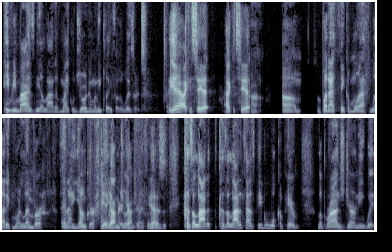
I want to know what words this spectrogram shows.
he reminds me a lot of Michael Jordan when he played for the Wizards. Yeah, I can see it. I can see it. Uh, um, but I think a more athletic, more limber, and a younger, yeah, younger, younger, yes. Because a lot of because a lot of times people will compare LeBron's journey with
